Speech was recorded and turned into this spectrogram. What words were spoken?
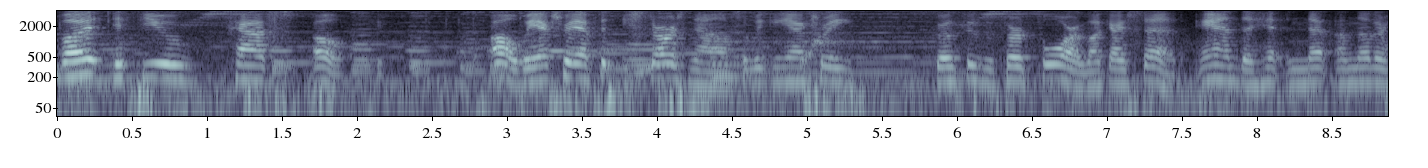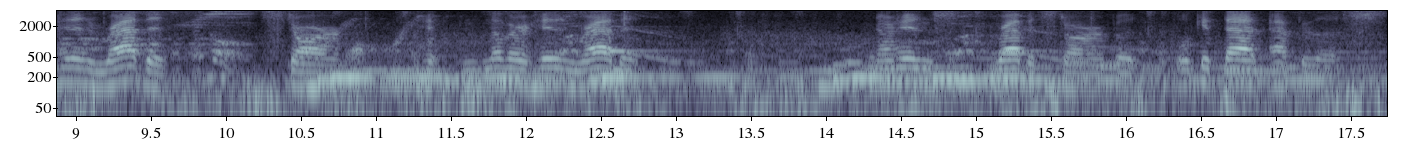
But if you pass, oh, oh, we actually have 50 stars now, so we can actually go through the third floor, like I said, and the hit, another hidden rabbit star, another hidden rabbit, another hidden rabbit star, but we'll get that after this.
